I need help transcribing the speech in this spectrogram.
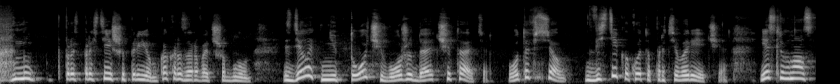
ну, простейший прием. Как разорвать шаблон? Сделать не то, чего ожидает читатель. Вот и все. Ввести какое-то противоречие. Если у нас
